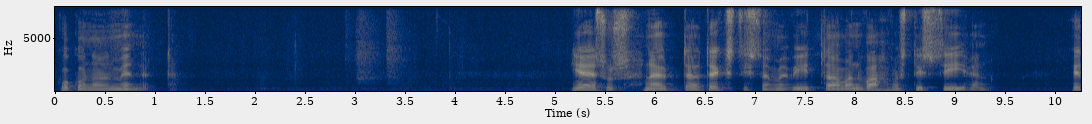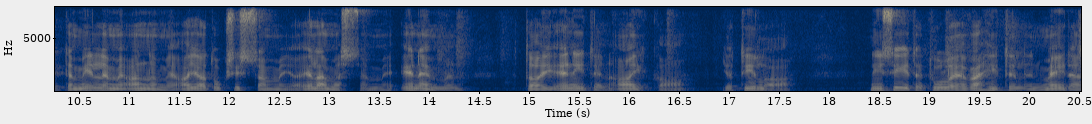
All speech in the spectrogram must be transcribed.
kokonaan mennyttä. Jeesus näyttää tekstissämme viittaavan vahvasti siihen, että mille me annamme ajatuksissamme ja elämässämme enemmän tai eniten aikaa ja tilaa, niin siitä tulee vähitellen meidän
